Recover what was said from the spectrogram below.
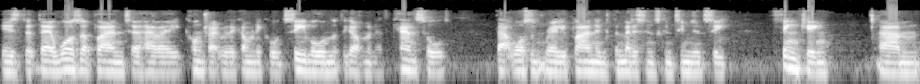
is that there was a plan to have a contract with a company called Seaborne that the government had cancelled. That wasn't really planned into the medicines contingency thinking, um,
